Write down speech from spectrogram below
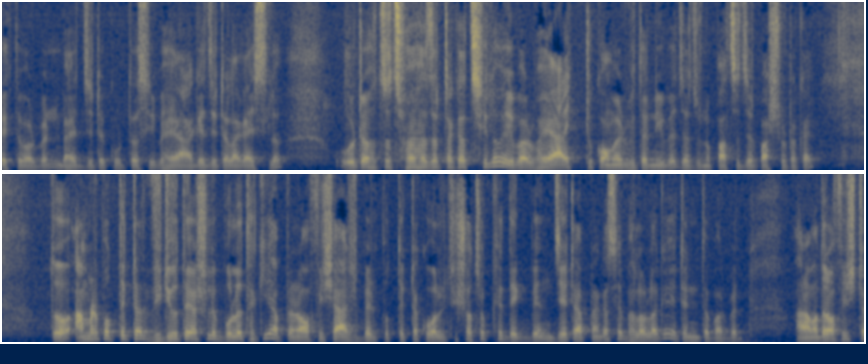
দেখতে পারবেন। ভাইয়ের যেটা করতেছি, ভাই, আগে যেটা লাগাইছিল, ওটা হচ্ছে ছয় হাজার টাকা ছিল। এবার ভাই, আরেকটু কমের ভিতর নিবে, যার জন্য পাঁচ হাজার পাঁচশো টাকায়। তো আমরা প্রত্যেকটা ভিডিওতে আসলে বলে থাকি, আপনারা অফিসে আসবেন, প্রত্যেকটা কোয়ালিটি সচক্ষে দেখবেন, যেটা আপনার কাছে ভালো লাগে এটা নিতে পারবেন। আর আমাদের অফিসটা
